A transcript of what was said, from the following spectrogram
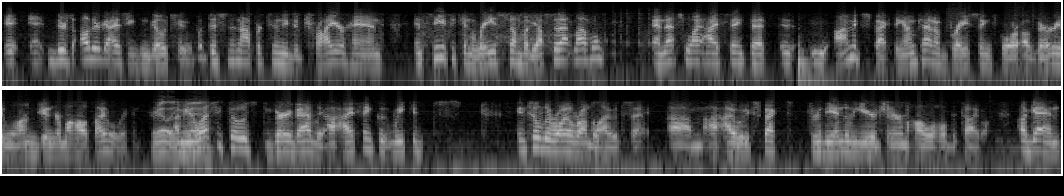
It, it, there's other guys you can go to, but this is an opportunity to try your hand and see if you can raise somebody up to that level. And that's why I think that uh, I'm expecting, I'm kind of bracing for a very long Jinder Mahal title reign. Really? I mean, yeah. unless it goes very badly, I, I think that we could, until the Royal Rumble, I would say. Um, I, I would expect through the end of the year, Jinder Mahal will hold the title. Again,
